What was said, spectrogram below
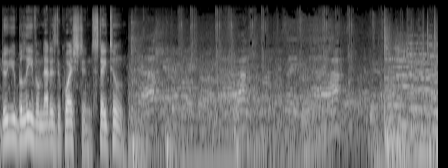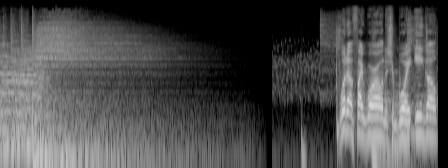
Do you believe him? That is the question. Stay tuned. What up, Fight World? It's your boy Ego,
